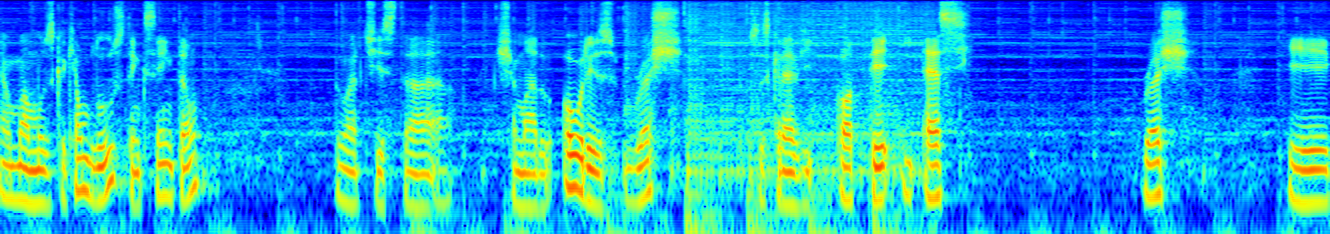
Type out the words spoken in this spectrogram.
é uma música que é um blues, tem que ser então um artista chamado Otis Rush. Se escreve O-T-I-S. Rush. E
